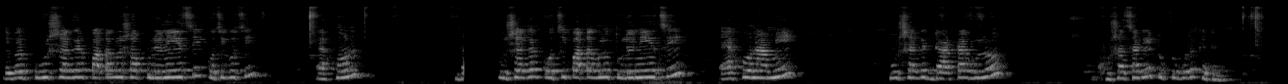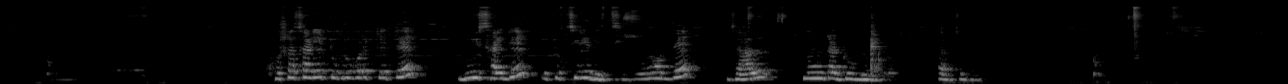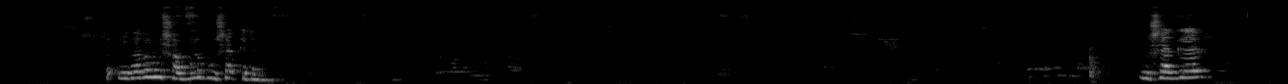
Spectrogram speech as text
এবার পুঁই শাকের পাতাগুলো সব তুলে নিয়েছি, কচি কচি। এখন পুঁই শাকের কচি পাতাগুলো তুলে নিয়েছি। এখন আমি পুঁই শাকের ডাঁটাগুলো খোসা ছাড়িয়ে টুকরো করে কেটে নিই খোসা ছাড়িয়ে টুকরো করে কেটে দুই সাইডে একটু চিড়ে দিচ্ছি। এর মধ্যে ঝাল নুনটা ঢুকবে ভালো তার জন্য। এইভাবে আমি সবগুলো পুঁই শাক কেটে নেব। পুঁই শাকের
